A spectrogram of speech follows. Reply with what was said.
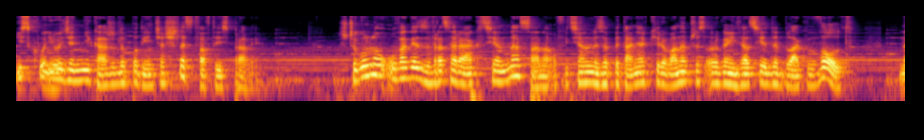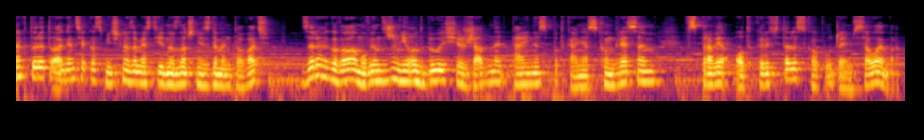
i skłoniły dziennikarzy do podjęcia śledztwa w tej sprawie. Szczególną uwagę zwraca reakcja NASA na oficjalne zapytania kierowane przez organizację The Black Vault, na które to agencja kosmiczna zamiast jednoznacznie zdementować, zareagowała mówiąc, że nie odbyły się żadne tajne spotkania z kongresem w sprawie odkryć teleskopu Jamesa Webba.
